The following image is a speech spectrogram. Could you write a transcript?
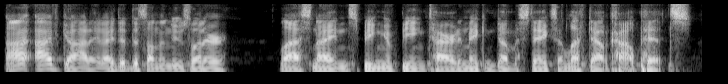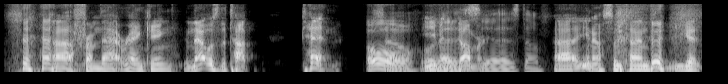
I, I've got it. I did this on the newsletter last night. And speaking of being tired and making dumb mistakes, I left out Kyle Pitts uh, from that ranking, and that was the top ten. Oh, So, well, even that is- dumber. yeah, that is dumb. Uh, you know, sometimes you get,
